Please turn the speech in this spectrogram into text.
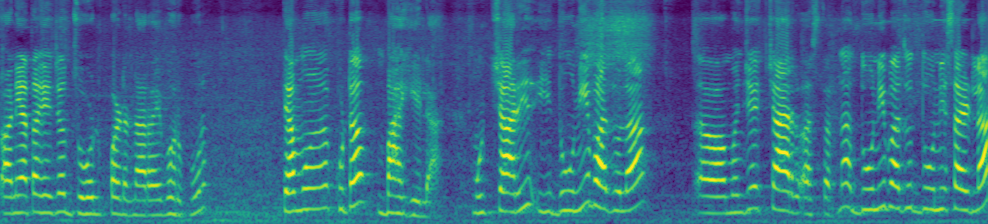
आणि आता ह्याच्यात जोड पडणार आहे भरपूर. त्यामुळं कुठं? बाहेला. मग चारही दोन्ही बाजूला म्हणजे चार असतात ना? दोन्ही बाजू दोन्ही साईडला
